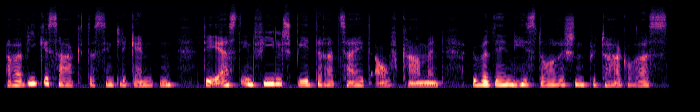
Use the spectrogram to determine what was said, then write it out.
Aber wie gesagt, das sind Legenden, die erst in viel späterer Zeit aufkamen. Über den historischen Pythagoras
